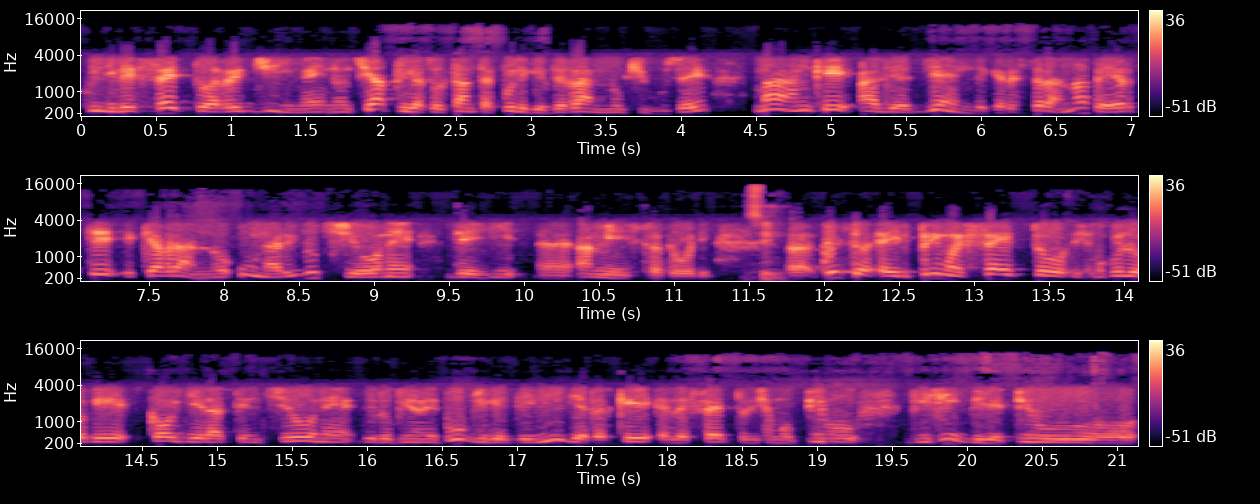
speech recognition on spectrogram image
Quindi l'effetto a regime non si applica soltanto a quelle che verranno chiuse, ma anche alle aziende che resteranno aperte e che avranno una riduzione degli eh, amministratori. Sì. Uh, questo è il primo effetto, diciamo, quello che coglie l'attenzione dell'opinione pubblica e dei media perché è l'effetto diciamo, più visibile, più uh,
